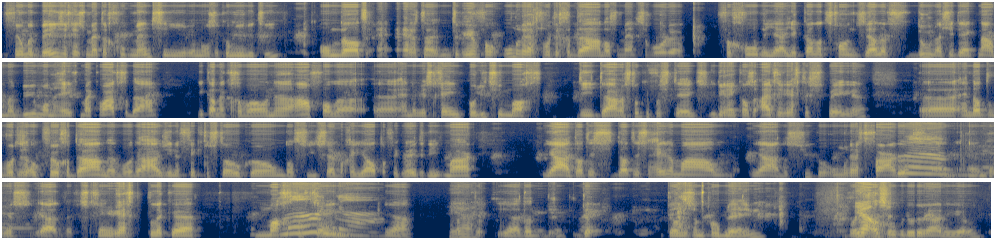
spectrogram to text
veel mee bezig is met een groep mensen hier in onze community. Omdat er natuurlijk heel veel onrecht wordt gedaan als mensen worden vergolden. Ja, je kan het gewoon zelf doen. Als je denkt, nou, mijn buurman heeft mij kwaad gedaan. Die kan ik gewoon uh, aanvallen. Uh, en er is geen politiemacht die daar een stokje voor steekt. Dus iedereen kan zijn eigen rechter spelen. Uh, en dat wordt dus ook veel gedaan. Er worden huizen in de fik gestoken omdat ze iets hebben gejat of ik weet het niet. Maar ja, dat is, dat is helemaal ja, dat is super onrechtvaardig. En, en er, is, ja, er is geen rechtelijke macht of geen... Ja, ja. Dat, ja dat, dat, dat is een probleem. Word Ja, als- door de radio.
